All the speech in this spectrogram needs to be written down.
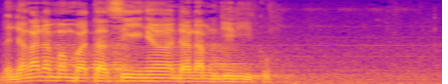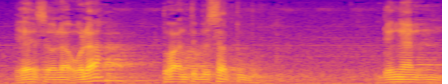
dan janganlah membatasinya dalam diriku. Ya seolah-olah Tuhan itu bersatu dengan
